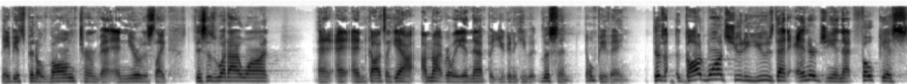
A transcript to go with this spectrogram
maybe it's been a long term van, and you're just like, this is what I want. And, and, and God's like, yeah, I'm not really in that, but you're going to keep it. Listen, don't be vain. There's, God wants you to use that energy and that focus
